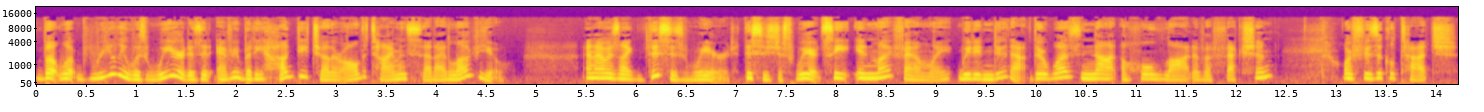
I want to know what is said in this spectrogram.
But what really was weird is that everybody hugged each other all the time and said, I love you. And I was like, this is weird. This is just weird. See, in my family, we didn't do that. There was not a whole lot of affection or physical touch.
